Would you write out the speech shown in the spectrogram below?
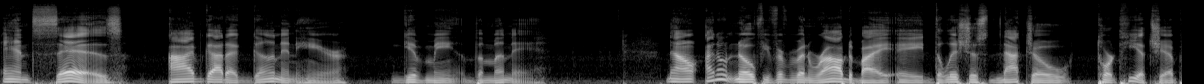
and says, I've got a gun in here. Give me the money. Now, I don't know if you've ever been robbed by a delicious nacho tortilla chip,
